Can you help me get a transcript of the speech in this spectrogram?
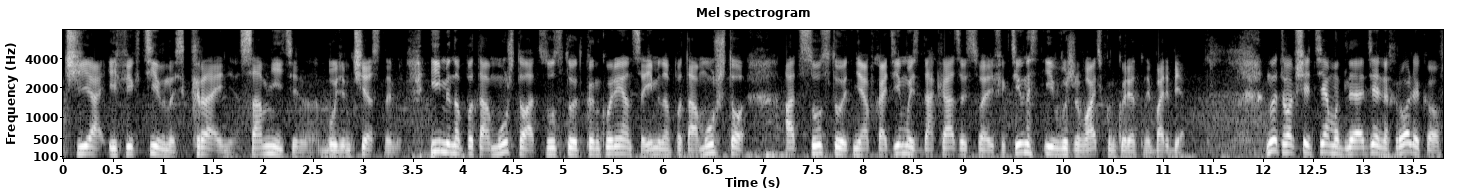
чья эффективность крайне сомнительна, будем честными, именно потому, что отсутствует конкуренция, именно потому, что отсутствует необходимость доказывать свою эффективность и выживать в конкурентной борьбе. Ну, это вообще тема для отдельных роликов.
